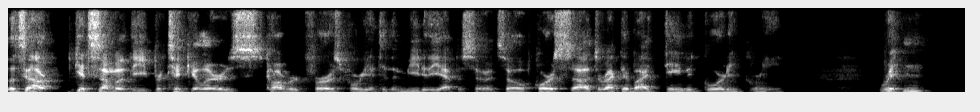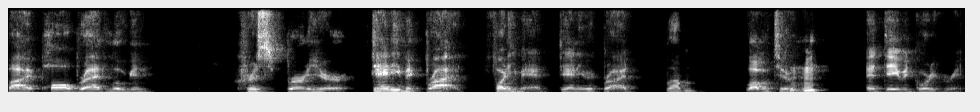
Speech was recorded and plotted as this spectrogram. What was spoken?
let's uh, get some of the particulars covered first before we get into the meat of the episode. So, of course, uh, directed by David Gordon Green, written by Paul Brad Logan, Chris Bernier, Danny McBride, funny man, Danny McBride, love him, love him too, mm-hmm. and David Gordon Green.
